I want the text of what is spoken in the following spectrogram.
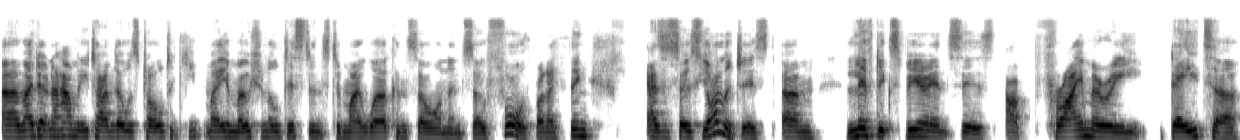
Um, I don't know how many times I was told to keep my emotional distance to my work and so on and so forth. But I think as a sociologist, um, lived experiences are primary data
